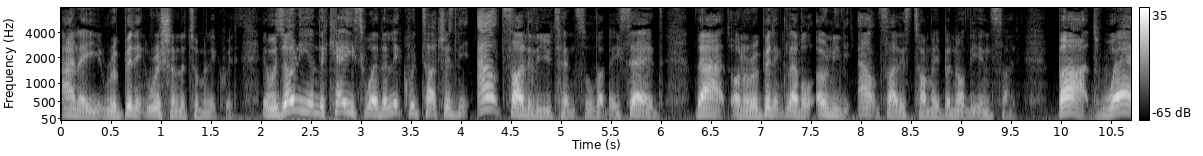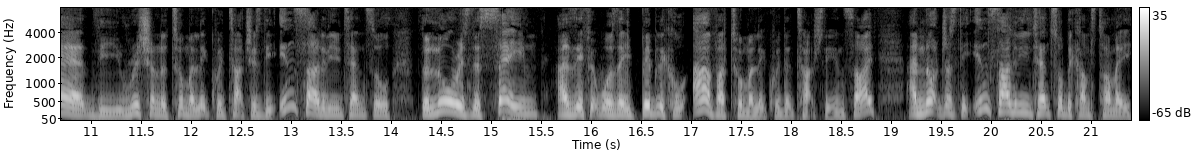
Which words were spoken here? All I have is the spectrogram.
and a rabbinic rishon latuma liquid. It was only in the case where the liquid touches the outside of the utensil that they said that on a rabbinic level only the outside is tame but not the inside. But where the rishon latuma liquid touches the inside of the utensil, the law is the same as if it was a biblical avatuma liquid that touched the inside, and not just the inside of the utensil becomes tame,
